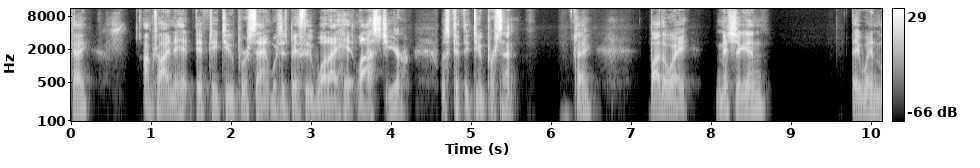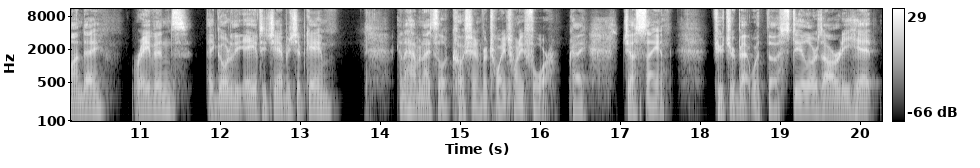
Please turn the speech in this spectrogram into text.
Okay? I'm trying to hit 52%, which is basically what I hit last year. Was 52%. Okay? By the way, Michigan they win Monday. Ravens, they go to the AFC Championship game. Gonna have a nice little cushion for 2024. Okay. Just saying. Future bet with the Steelers already hit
